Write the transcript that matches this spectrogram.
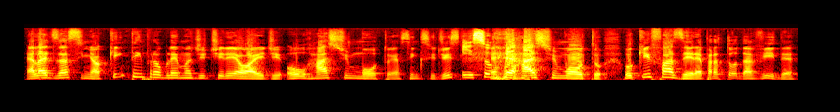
Ela diz assim, ó. Quem tem problemas de tireoide ou Hashimoto, é assim que se diz? Isso. É Hashimoto. O que fazer? É para toda a vida?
